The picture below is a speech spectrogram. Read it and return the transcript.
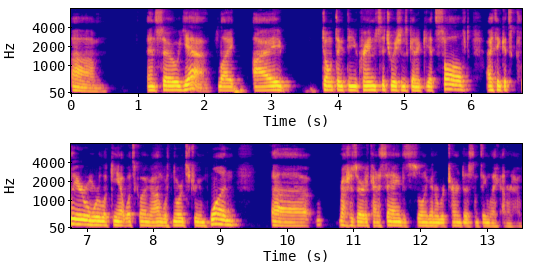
Um, and so, yeah, like I don't think the Ukraine situation is going to get solved. I think it's clear when we're looking at what's going on with Nord Stream 1. Uh, Russia's already kind of saying this is only going to return to something like, I don't know,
